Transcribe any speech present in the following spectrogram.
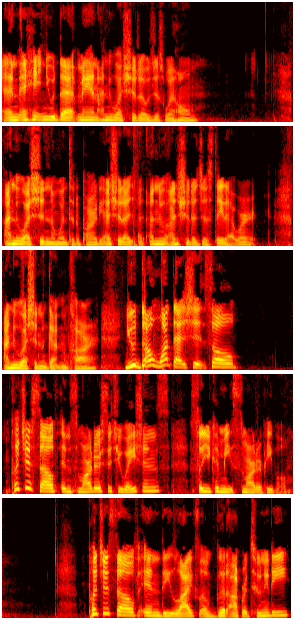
and, and hitting you with that, man, I knew I should have just went home. I knew I shouldn't have went to the party. I should I, I knew I should have just stayed at work. I knew I shouldn't have gotten the car. You don't want that shit. So put yourself in smarter situations so you can meet smarter people put yourself in the likes of good opportunity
